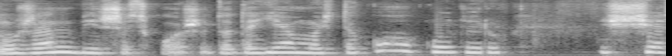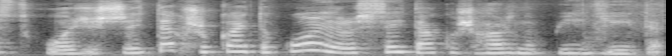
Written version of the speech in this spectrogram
Уже більше схоже. Додаємо ось такого кольору і ще схожіше. І так шукайте колір, цей також гарно підійде.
